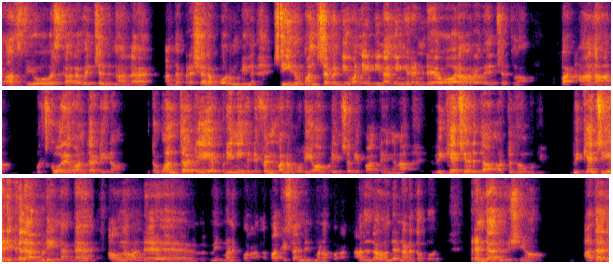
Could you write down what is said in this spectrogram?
லாஸ்ட் ஃபியூ ஓவர்ஸ்க்காக வச்சதுனால அந்த ப்ரெஷரை போட முடியல. சி இது ஒன் செவன்டி ஒன் எயிட்டினா நீங்க ரெண்டு ஓவர் அவரை வச்சிருக்கலாம். பட் ஆனா ஸ்கோரே ஒன் தேர்ட்டி தான். இந்த ஒன் தேர்ட்டி எப்படி நீங்க டிஃபெண்ட் பண்ண முடியும் அப்படின்னு சொல்லி பாத்தீங்கன்னா விக்கெட்ஸ் எடுத்தா மட்டும்தான் முடியும். விக்கெட்ஸ் எடுக்கல அப்படின்னாக்க அவங்க வந்து வின் பண்ண போறாங்க. பாகிஸ்தான் வின் பண்ண போறாங்க. அதுதான் வந்து நடக்க போகுது. ரெண்டாவது விஷயம் அதாவது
